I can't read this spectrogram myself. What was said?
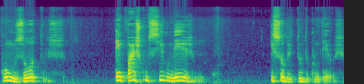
com os outros, em paz consigo mesmo e, sobretudo, com Deus.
